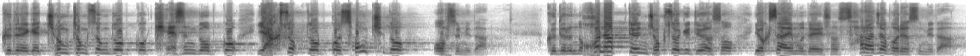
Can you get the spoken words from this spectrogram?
그들에게 정통성도 없고 계승도 없고 약속도 없고 성취도 없습니다. 그들은 혼합된 족속이 되어서 역사의 무대에서 사라져 버렸습니다.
